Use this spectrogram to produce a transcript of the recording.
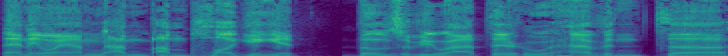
Anyway, I'm I'm I'm plugging it. Those of you out there who haven't. Uh,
